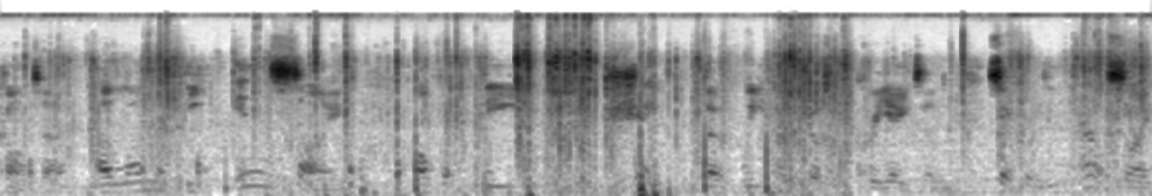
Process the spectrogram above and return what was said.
terracotta along the inside of the shape that we have just created. So from the outside,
